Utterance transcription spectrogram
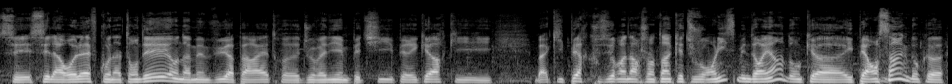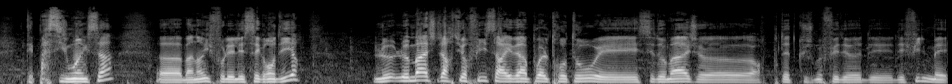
c'est la relève qu'on attendait. On a même vu apparaître euh, Giovanni Mpecci Pericard qui bah, qui perd sur un Argentin qui est toujours en lice, mine de rien. Donc euh, il perd en 5, donc euh, t'es pas si loin que ça. Euh, maintenant, il faut les laisser grandir. Le, match d'Arthur Fils arrivait un poil trop tôt et c'est dommage. alors peut-être que je me fais des films, mais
